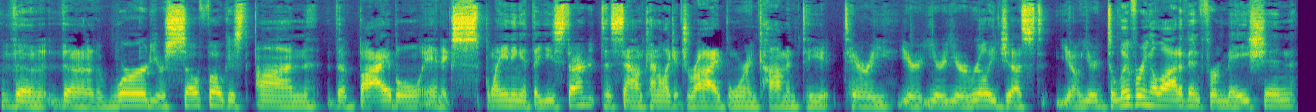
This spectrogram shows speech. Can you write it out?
the, the the word you're so focused on the bible and explaining it that you start to sound kind of like a dry boring commentary. You're you're you're really just you know you're delivering a lot of information.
